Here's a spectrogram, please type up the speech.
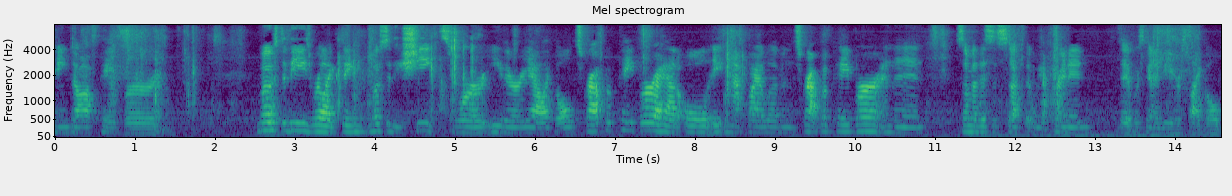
paint off paper. And most of these were like thing. Most of these sheets were either yeah like the old scrapbook paper. I had old eight and a half by eleven scrapbook paper, and then some of this is stuff that we printed that was going to be recycled.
